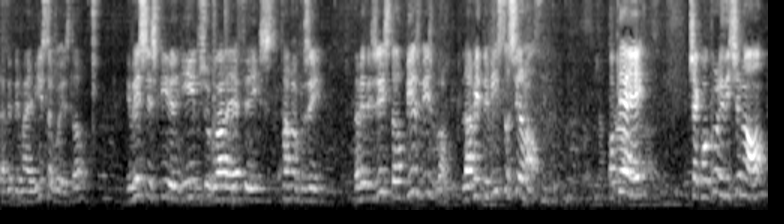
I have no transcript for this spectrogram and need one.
avete mai visto questo? Invece di scrivere y uguale fx, fanno così. L'avete visto? L'avete visto sì o no? Ok? C'è qualcuno che dice no?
